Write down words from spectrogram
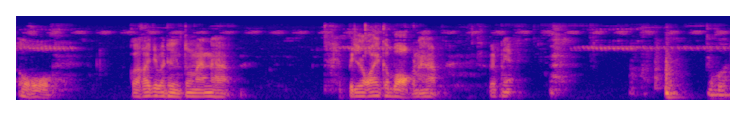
โอ้โหกว่าเขาจะมาถึงตรงนั้นนะครับ เป็นร้อยกระบอกนะครับ แบบเนี้ยทุกคน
